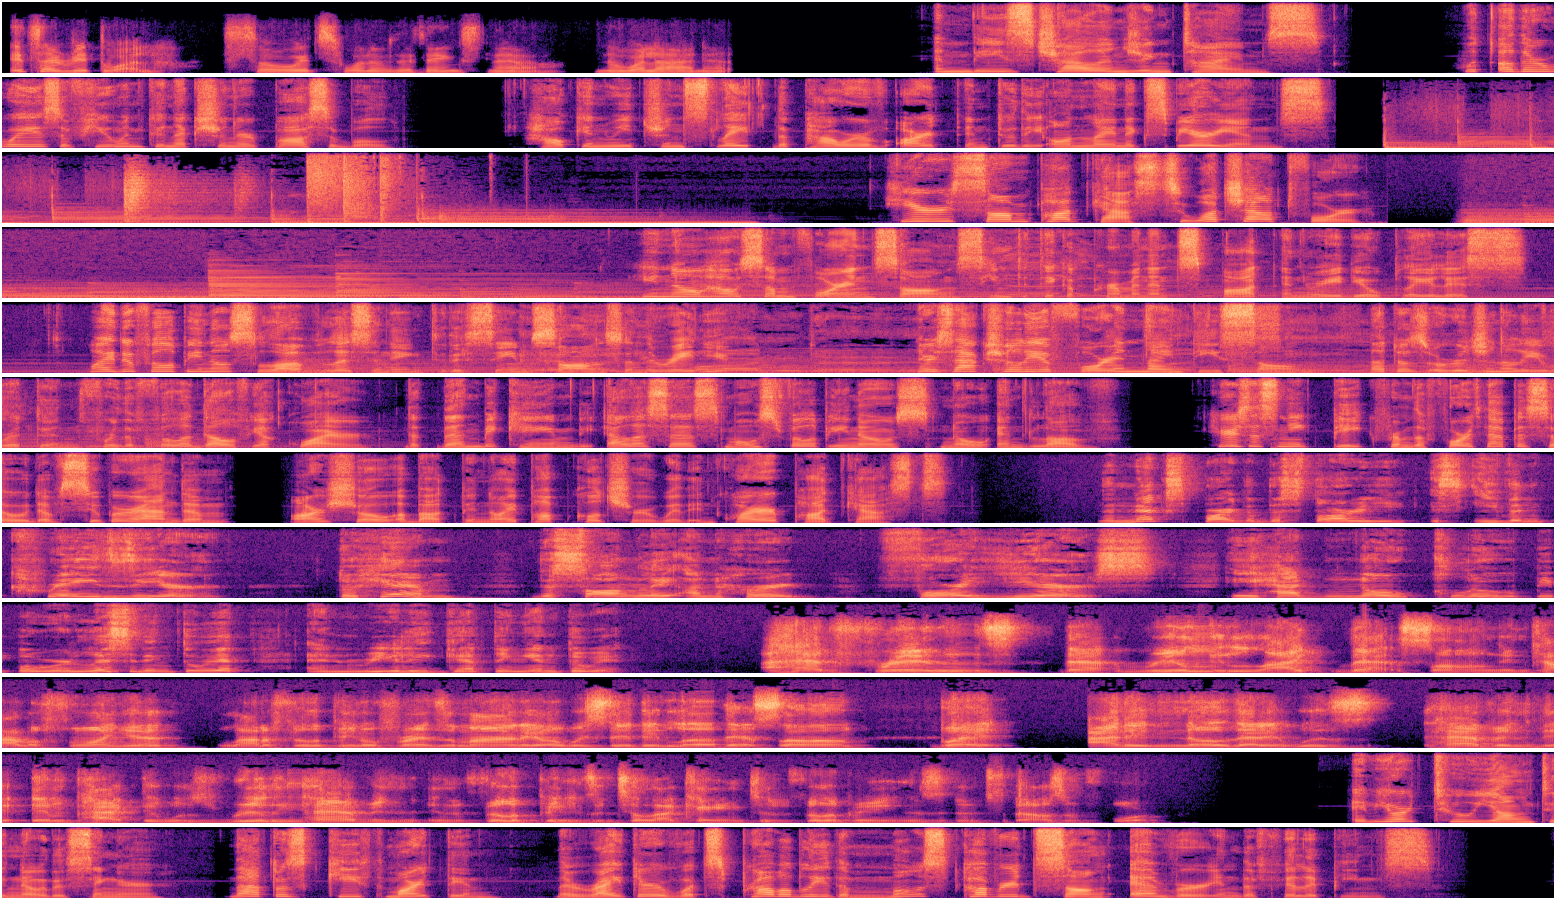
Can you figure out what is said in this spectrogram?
It's a ritual. So it's one of the things na nawala na. In these challenging times, what other ways of human connection are possible? How can we translate the power of art into the online experience? Here's some podcasts to watch out for. You know how some foreign songs seem to take a permanent spot in radio playlists? Why do Filipinos love listening to the same songs on the radio? There's actually a foreign 90s song that was originally written for the Philadelphia Choir that then became the LSS most Filipinos know and love. Here's a sneak peek from the fourth episode of Super Random, our show about Pinoy pop culture with Inquirer podcasts. The next part of the story is even crazier. To him, the song lay unheard for years. He had no clue people were listening to it and really getting into it. I had friends that really liked that song in California. A lot of Filipino friends of mine, they always said they loved that song, but I didn't know that it was having the impact it was really having in the Philippines until I came to the Philippines in 2004. If you're too young to know the singer, that was Keith Martin, the writer of what's probably the most covered song ever in the Philippines.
